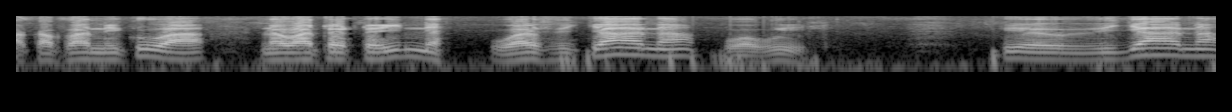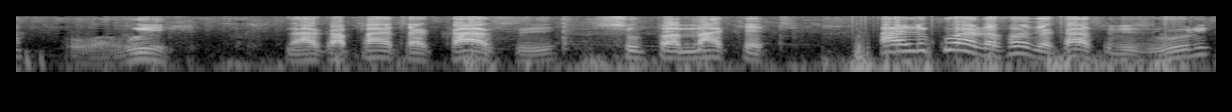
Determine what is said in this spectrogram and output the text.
akafanikiwa na watoto nne, wasichana wawili, vijana wawili, na akapata kazi supermarket alikuwa anafanya kazi vizuri,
